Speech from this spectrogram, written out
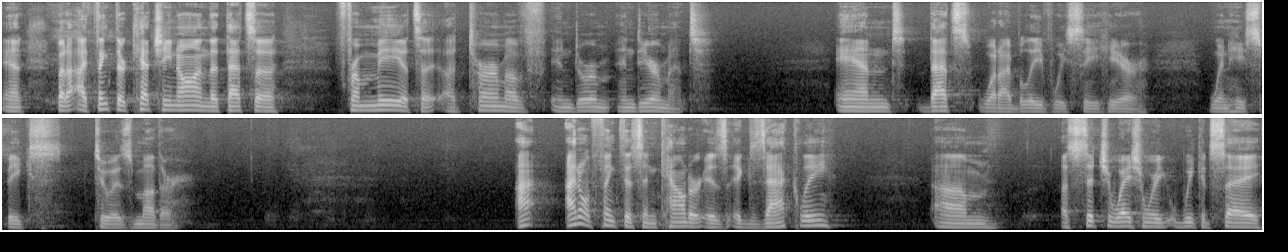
and but I think they're catching on that that's a from me it's a, a term of endure, endearment. And that's what I believe we see here when he speaks to his mother. I, I don't think this encounter is exactly um, a situation where we could say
